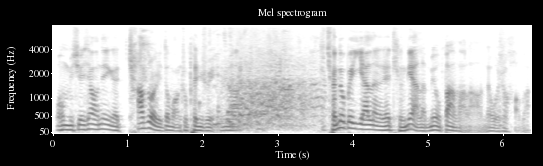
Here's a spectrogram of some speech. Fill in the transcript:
我们学校那个插座里都往出喷水，是吧？全都被淹了，这停电了，没有办法了啊。那我说好吧，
